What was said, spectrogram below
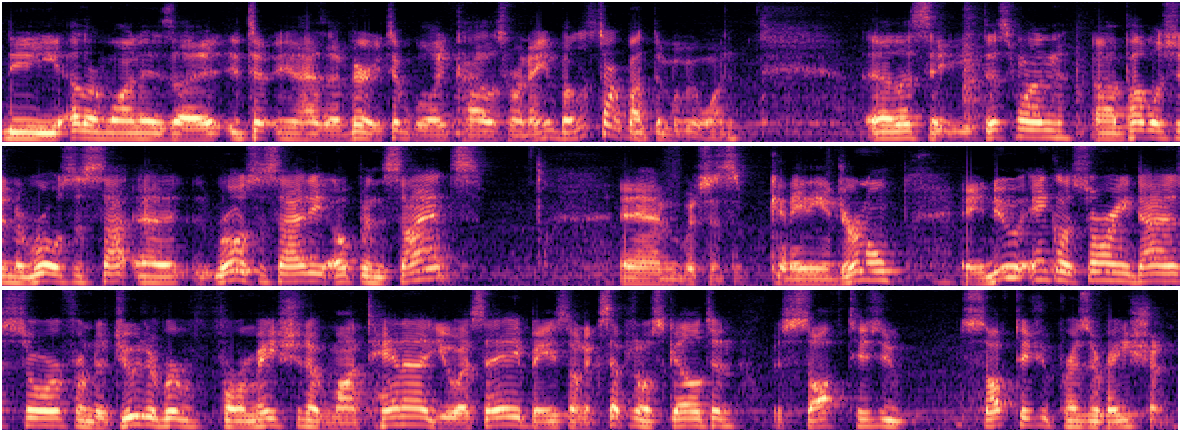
the other one is a, it, it has a very typical like ankylosaur name, but let's talk about the movie one. Uh, let's see. This one uh, published in the Royal, Soci uh, Royal Society Open Science and which is Canadian journal, a new ankylosaurian dinosaur from the Judith River Formation of Montana, USA, based on exceptional skeleton with soft tissue soft tissue preservation.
